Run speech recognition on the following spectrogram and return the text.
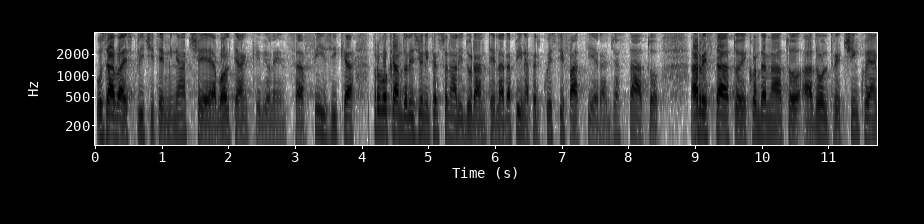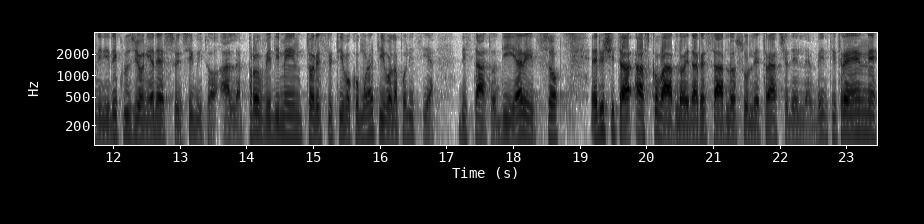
Usava esplicite minacce e a volte anche violenza fisica, provocando lesioni personali durante la rapina. Per questi fatti era già stato arrestato e condannato ad oltre 5 anni di reclusione adesso in seguito al provvedimento restrittivo cumulativo la polizia di Stato di Arezzo è riuscita a scovarlo ed arrestarlo sulle tracce del 23enne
